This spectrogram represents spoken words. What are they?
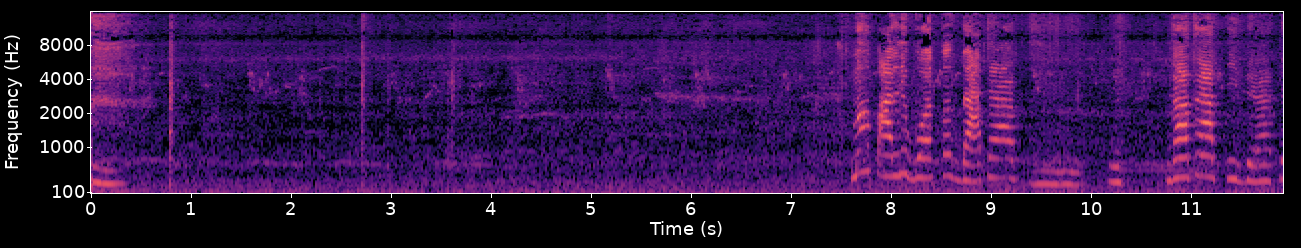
माँ पाली बहुत दाते आती दाते आती दाते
